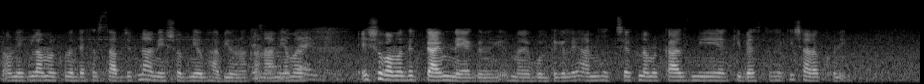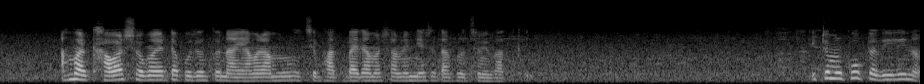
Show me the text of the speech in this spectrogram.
কারণ এগুলো আমার কোনো দেখার সাবজেক্ট না আমি এসব নিয়ে ভাবিও না। কারণ আমি আমার এসব আমাদের টাইম নেই একদম মানে বলতে গেলে। আমি হচ্ছে এখন আমার কাজ নিয়ে আর কি ব্যস্ত থাকি সারাক্ষণই। আমার খাওয়ার সময়টা পর্যন্ত নাই। আমার আম্মু হচ্ছে ভাত বাইরে আমার সামনে নিয়ে এসে তারপর হচ্ছে আমি ভাত খাই। একটু আমার কোকটা দিলি না?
